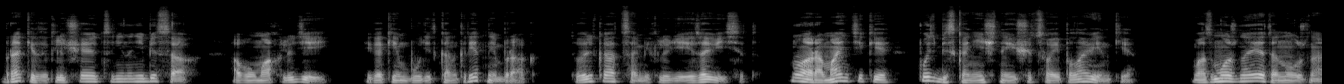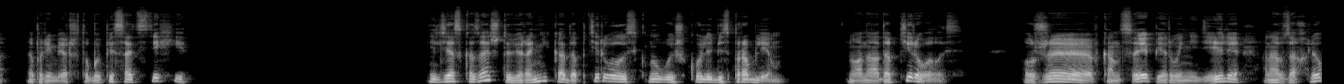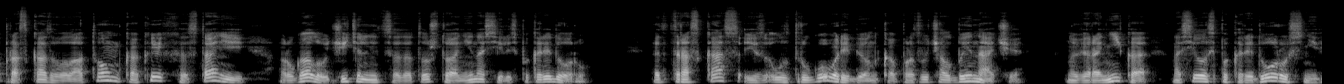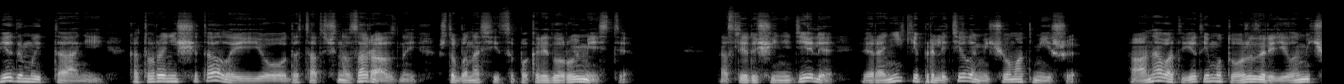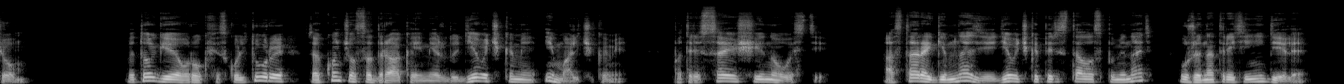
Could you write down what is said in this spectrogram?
Браки заключаются не на небесах, а в умах людей, и каким будет конкретный брак, только от самих людей зависит. Ну а романтики пусть бесконечно ищут свои половинки. Возможно, это нужно, например, чтобы писать стихи. Нельзя сказать, что Вероника адаптировалась к новой школе без проблем но она адаптировалась. Уже в конце первой недели она взахлеб рассказывала о том, как их с Таней ругала учительница за то, что они носились по коридору. Этот рассказ из уст другого ребенка прозвучал бы иначе, но Вероника носилась по коридору с неведомой Таней, которая не считала ее достаточно заразной, чтобы носиться по коридору вместе. На следующей неделе Веронике прилетело мечом от Миши а она в ответ ему тоже зарядила мечом. В итоге урок физкультуры закончился дракой между девочками и мальчиками. Потрясающие новости. О старой гимназии девочка перестала вспоминать уже на третьей неделе.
